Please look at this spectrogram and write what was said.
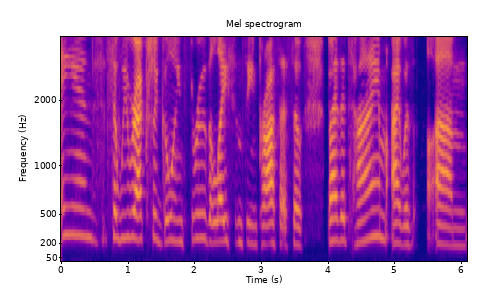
And so we were actually going through the licensing process. So by the time I was um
